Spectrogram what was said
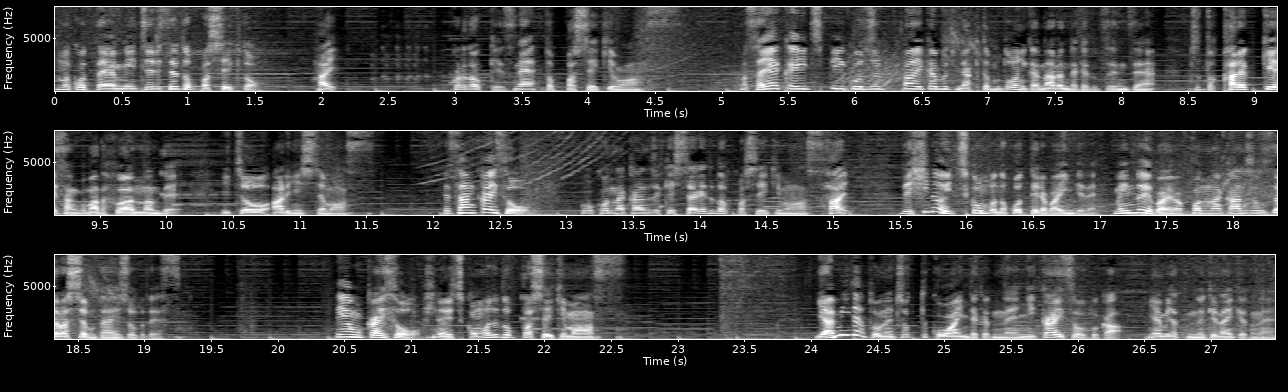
残った闇1列で突破していくと。はい。これで OK ですね。突破していきます。まあ、最悪 HP50% 以下武器なくてもどうにかなるんだけど、全然。ちょっと火力計算がまだ不安なんで、一応ありにしてます。で、3階層。こうこんな感じで消してあげて突破していきます。はい。で、火の1コンボ残ってればいいんでね。めんどい場合はこんな感じをずらしても大丈夫です。で、4階層。火の1コンボで突破していきます。闇だとね、ちょっと怖いんだけどね、2階層とか、闇だと抜けないけどね。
